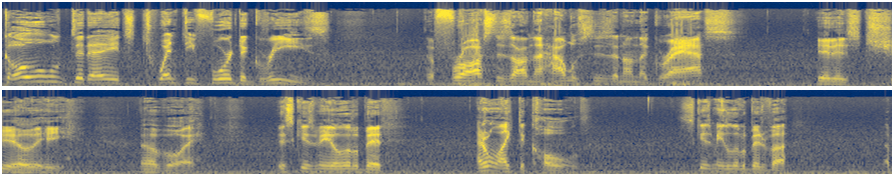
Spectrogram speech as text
cold today. It's 24 degrees. The frost is on the houses and on the grass. It is chilly. Oh boy. This gives me a little bit I don't like the cold. This gives me a little bit of a a,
